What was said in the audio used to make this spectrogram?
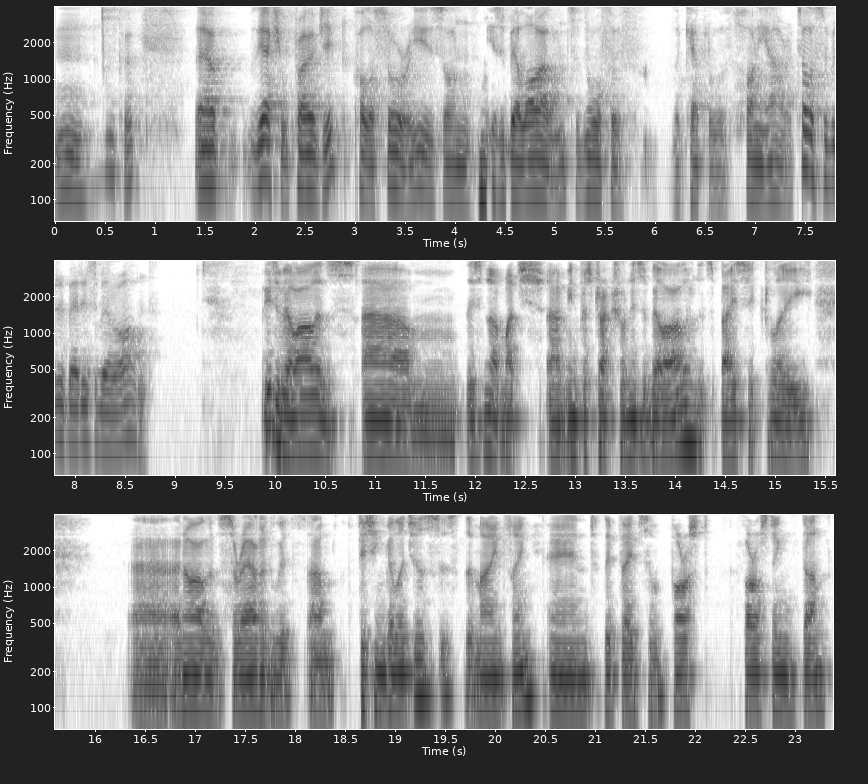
Mm, okay. Now, the actual project, Kolosori, is on Isabel Island, north of the capital of Honiara. Tell us a bit about Isabel Island. Isabel Islands, um, there's not much um, infrastructure on Isabel Island. It's basically uh, an island surrounded with um, fishing villages is the main thing, and there've been some forest foresting done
